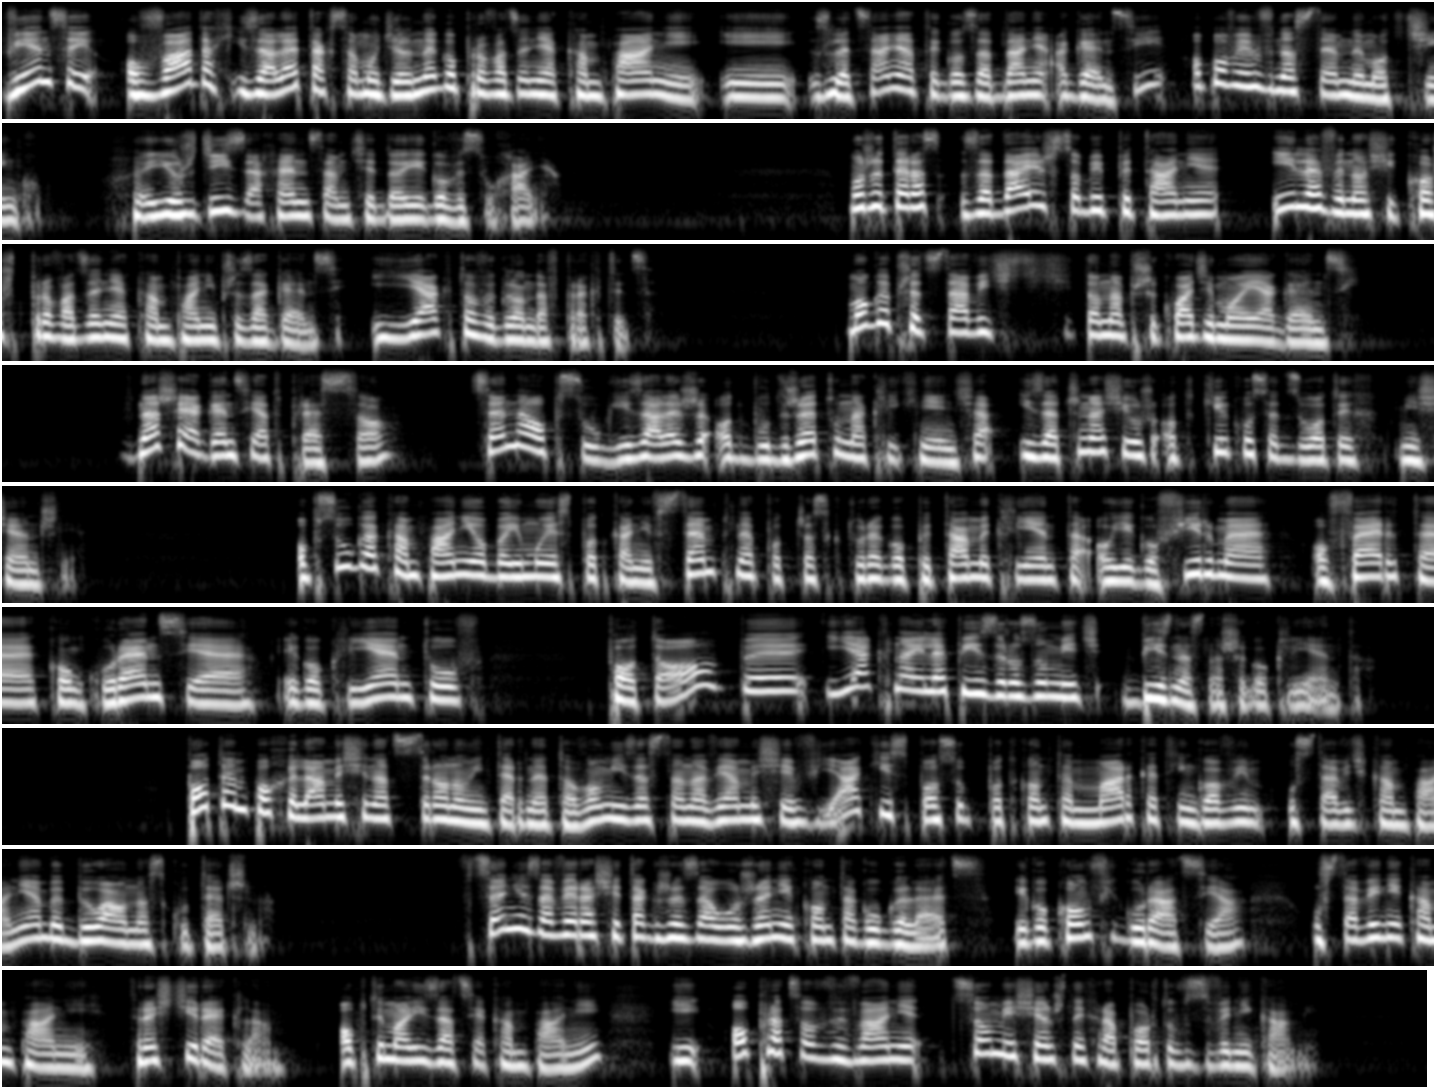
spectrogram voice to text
Więcej o wadach i zaletach samodzielnego prowadzenia kampanii i zlecania tego zadania agencji opowiem w następnym odcinku. Już dziś zachęcam Cię do jego wysłuchania. Może teraz zadajesz sobie pytanie, ile wynosi koszt prowadzenia kampanii przez agencję i jak to wygląda w praktyce. Mogę przedstawić Ci to na przykładzie mojej agencji. W naszej agencji Adpresso cena obsługi zależy od budżetu na kliknięcia i zaczyna się już od kilkuset złotych miesięcznie. Obsługa kampanii obejmuje spotkanie wstępne, podczas którego pytamy klienta o jego firmę, ofertę, konkurencję, jego klientów, po to, by jak najlepiej zrozumieć biznes naszego klienta. Potem pochylamy się nad stroną internetową i zastanawiamy się, w jaki sposób pod kątem marketingowym ustawić kampanię, aby była ona skuteczna. W cenie zawiera się także założenie konta Google Ads, jego konfiguracja, ustawienie kampanii, treści reklam, optymalizacja kampanii i opracowywanie comiesięcznych raportów z wynikami.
